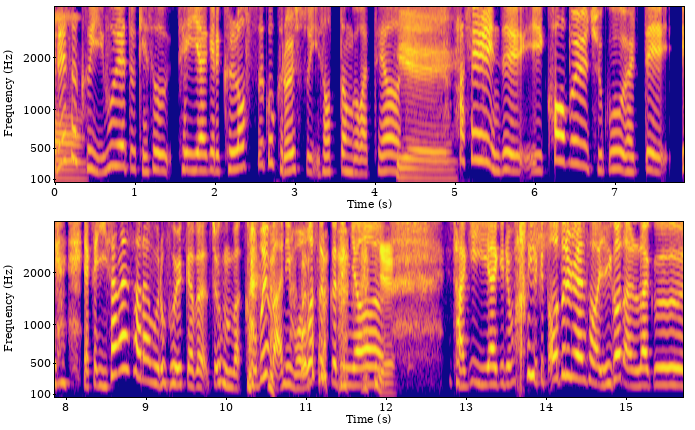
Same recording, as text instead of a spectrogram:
그래서 그 이후에도 계속 제 이야기를 글러 쓰고 그럴 수 있었던 것 같아요. 예. 사실 이제 이 컵을 주고 할 때 약간 이상한 사람으로 보일까봐 조금 막 겁을 많이 먹었었거든요. 예. 자기 이야기를 막 이렇게 떠들면서 읽어달라고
